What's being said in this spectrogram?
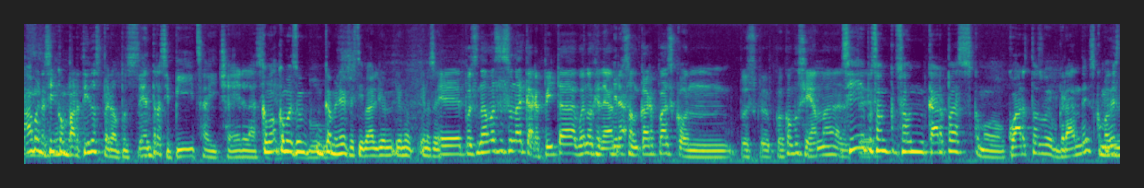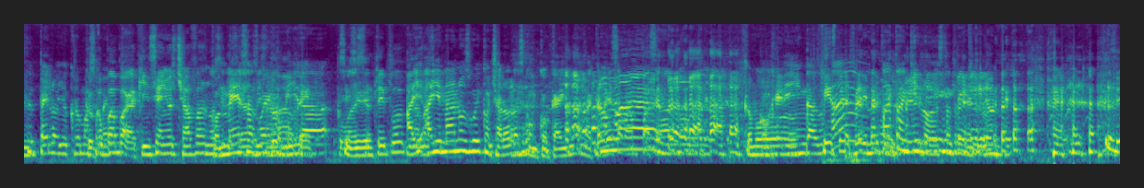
Ah, bueno, sí, compartidos, pero pues entras y pizza y chelas. ¿Cómo, y- cómo es un, un camerino de festival? Yo, yo no, yo no sé. Eh, pues nada más es una carpita. Bueno, generalmente Mira. son carpas con. Pues, con- ¿cómo se llama? Sí, Este, pues son, son carpas como cuartos, güey, grandes, como de este pelo, yo creo más Que o ocupan menos. para 15 años chafas, ¿no? Con sé mesas, güey, comida. Como Sí, de sí, sí. tipo. Hay, hay que- enanos, güey, con charolas con cocaína en la cabeza, van pasando, güey. Como Con jeringas. güey. Ah, Freddie Mercury. Está tranquilo, está tranquilo. Sí,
